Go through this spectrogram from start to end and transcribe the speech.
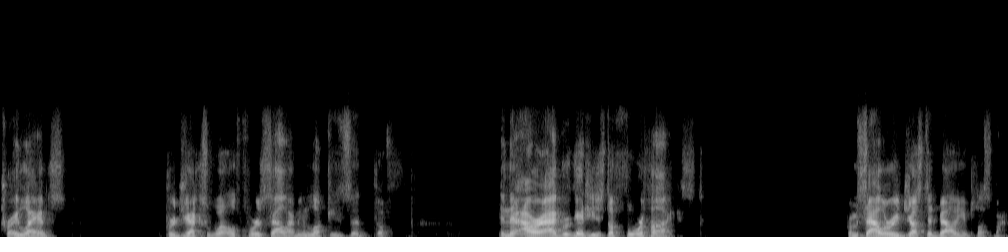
Trey Lance projects well for a sell. I mean, look, he's a, the in the, our aggregate, he's the fourth highest from salary adjusted value plus minus.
